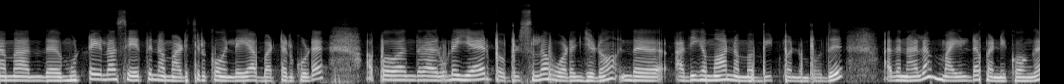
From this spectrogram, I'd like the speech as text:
நம்ம அந்த முட்டையெல்லாம் சேர்த்து நம்ம அடிச்சிருக்கோம் இல்லையா பட்டர் கூட. அப்போ அந்த அதோட ஏர் பபிள்ஸ்லாம் உடஞ்சிடும். இந்த அதிகமாக நம்ம பீட் பண்ணும்போது. அதனால் மைல்டாக பண்ணிக்கோங்க.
